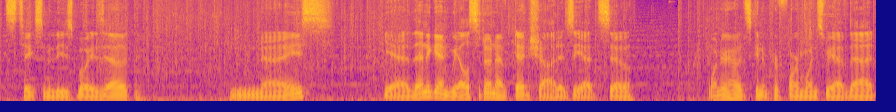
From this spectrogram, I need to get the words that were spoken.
Let's take some of these boys out. Nice. Yeah, then again, we also don't have Deadshot as yet, so... Wonder how it's going to perform once we have that.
